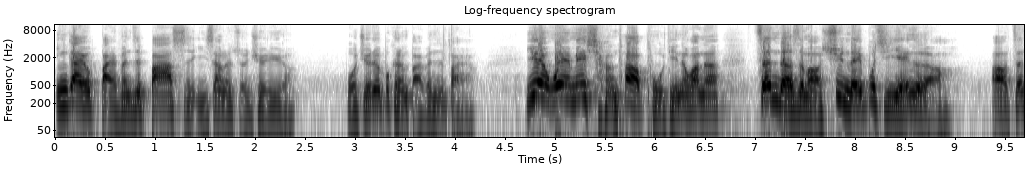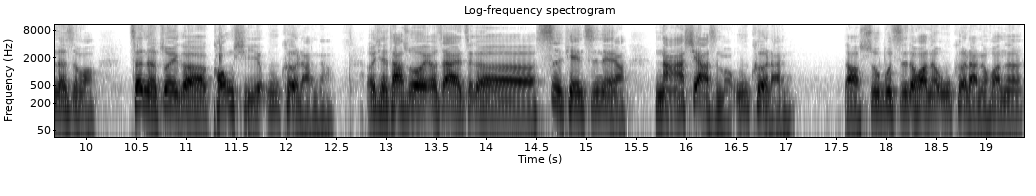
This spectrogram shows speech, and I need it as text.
应该有百分之八十以上的准确率啊。我绝对不可能百分之百啊，因为我也没想到普廷的话呢，真的什么迅雷不及掩耳啊啊，真的什么，真的做一个空袭乌克兰啊，而且他说要在这个四天之内啊拿下什么乌克兰。啊，殊不知的话呢，乌克兰的话呢，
